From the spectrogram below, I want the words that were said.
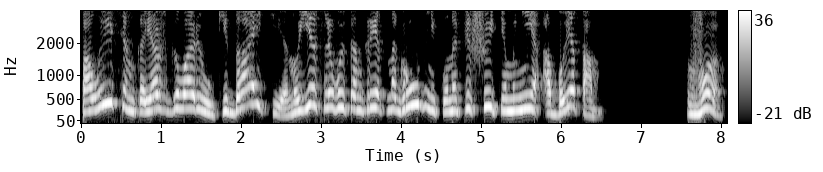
Полысенко, я же говорю, кидайте. Но если вы конкретно грубнику, напишите мне об этом в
